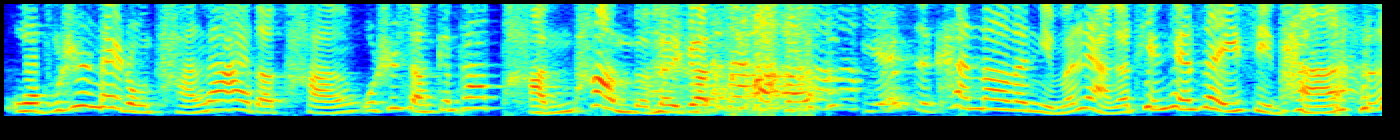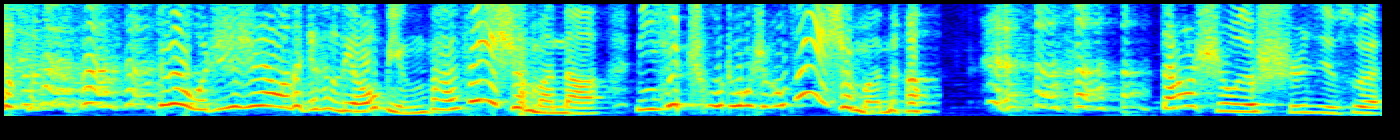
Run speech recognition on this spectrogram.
我不是那种谈恋爱的谈，我是想跟他谈谈的那个谈。也只看到了你们两个天天在一起谈。对我这是要得给他聊明白，为什么呢？你一个初中生，为什么呢？当时我就十几岁，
